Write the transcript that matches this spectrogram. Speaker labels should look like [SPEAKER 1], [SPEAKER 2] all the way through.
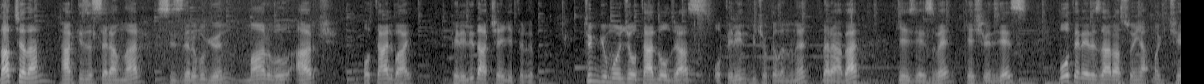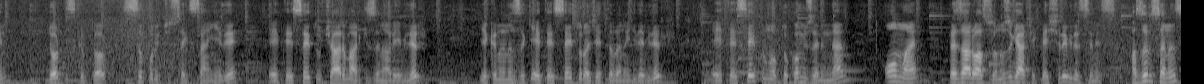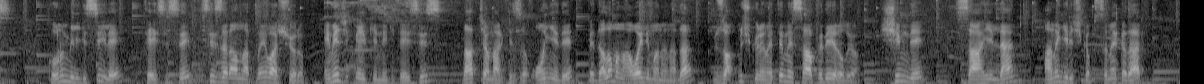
[SPEAKER 1] Datça'dan herkese selamlar. Sizleri bugün Marvel Arch Hotel by Perili Datça'ya getirdim. Tüm gün boyunca otelde olacağız. Otelin birçok alanını beraber gezeceğiz ve keşfedeceğiz. Bu otele rezervasyon yapmak için 444 0387 ETS Tur Çağrı Merkezi'ni arayabilir. Yakınınızdaki ETS Tur acentelerine gidebilir. Etstur.com üzerinden online rezervasyonunuzu gerçekleştirebilirsiniz. Hazırsanız konum bilgisiyle tesisi sizlere anlatmaya başlıyorum. Emecik mevkiindeki tesis Datça merkezi 17 ve Dalaman Havalimanı'na da 160 kilometre mesafede yer alıyor. Şimdi sahilden ana giriş kapısına kadar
